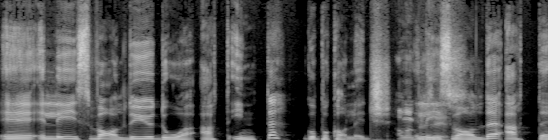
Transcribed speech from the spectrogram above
Eh, Elise valde ju då att inte gå på college. Ja. Elise valde att eh,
